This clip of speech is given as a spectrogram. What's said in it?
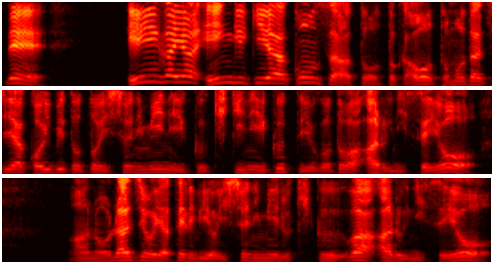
で映画や演劇やコンサートとかを友達や恋人と一緒に見に行く聞きに行くっていうことはあるにせよあのラジオやテレビを一緒に見る聞くはあるにせよ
